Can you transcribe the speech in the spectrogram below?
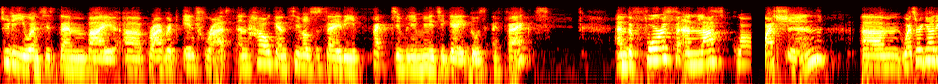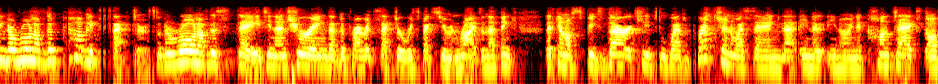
to the UN system by uh, private interest and how can civil society effectively mitigate those effects? And the fourth and last question um, was regarding the role of the public sector, so the role of the state in ensuring that the private sector respects human rights. And I think that kind of speaks directly to what Gretchen was saying, that in a, you know, in a context of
